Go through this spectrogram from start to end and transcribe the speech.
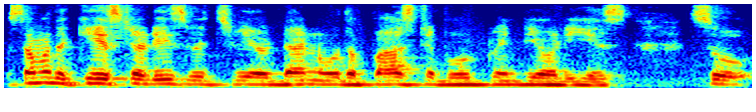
some of the case studies which we have done over the past about 20 odd years. So.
